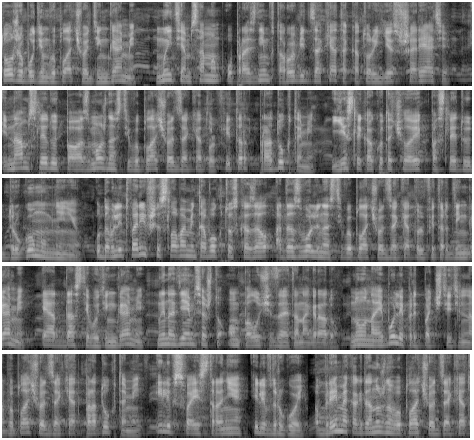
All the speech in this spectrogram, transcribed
тоже будем выплачивать деньгами, мы тем самым упраздним второй вид закята, который есть в шариате. И нам следует по возможности возможности выплачивать закят фитр продуктами. Если какой-то человек последует другому мнению, удовлетворившись словами того, кто сказал о дозволенности выплачивать закят фитр деньгами и отдаст его деньгами, мы надеемся, что он получит за это награду. Но наиболее предпочтительно выплачивать закят продуктами или в своей стране, или в другой. Время, когда нужно выплачивать закят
